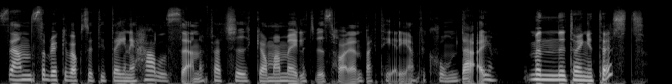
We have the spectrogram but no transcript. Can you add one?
Sen så brukar vi också titta in i halsen för att kika om man möjligtvis har en bakterieinfektion där. Men ni tar inget test?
